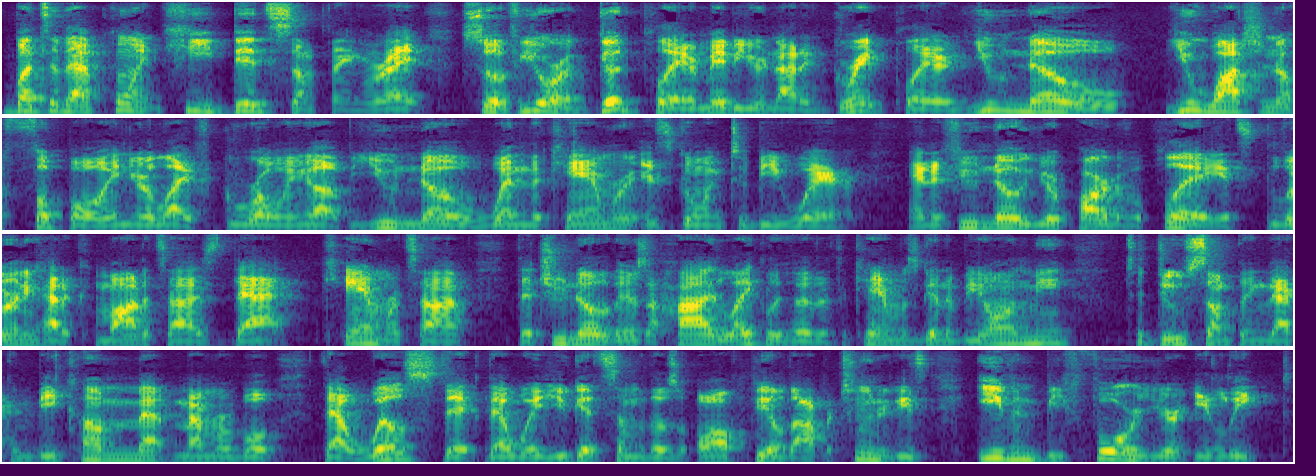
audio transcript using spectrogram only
But to that point, he did something, right? So if you're a good player, maybe you're not a great player, you know, you watch enough football in your life growing up, you know when the camera is going to be where. And if you know you're part of a play, it's learning how to commoditize that camera time that you know there's a high likelihood that the camera's going to be on me to do something that can become memorable, that will stick. That way you get some of those off field opportunities even before you're elite.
